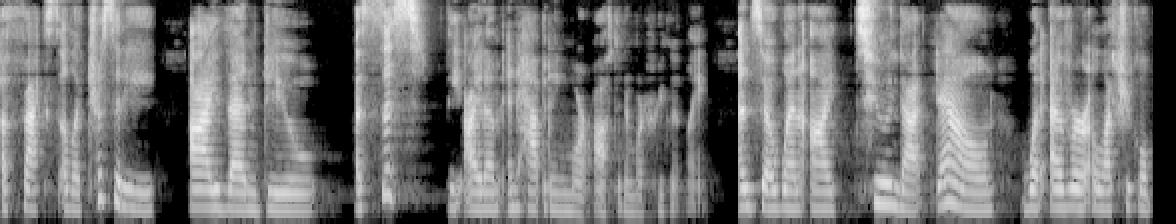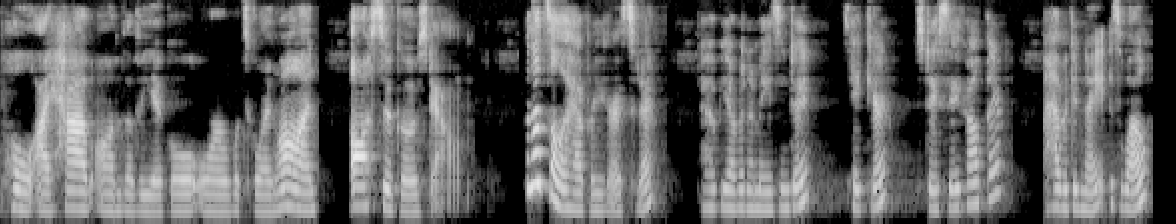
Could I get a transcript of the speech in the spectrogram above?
affects electricity, I then do assist the item in happening more often and more frequently. And so when I tune that down, whatever electrical pull I have on the vehicle or what's going on also goes down. But that's all I have for you guys today. I hope you have an amazing day. Take care. Stay safe out there. Have a good night as well.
